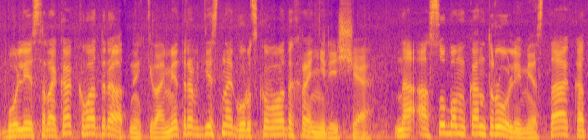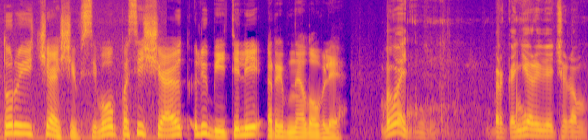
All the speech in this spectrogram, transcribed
более 40 квадратных километров Десногорского водохранилища. На особом контроле места, которые чаще всего посещают любители рыбной ловли. Бывает, браконьеры вечером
